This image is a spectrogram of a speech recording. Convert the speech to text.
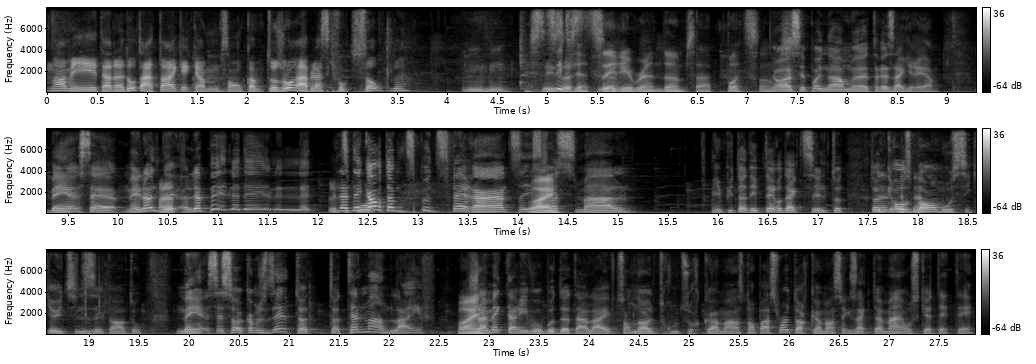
Non, mais t'en as d'autres à terre qui comme, sont comme toujours à la place qu'il faut que tu sautes, là. Mhm. C'est que le tir est random, ça n'a pas de sens. Ouais, c'est pas une arme euh, très agréable. Mais, euh, c'est- mais là, le, Ah, dé- le, le le- décor est un petit peu différent, tu sais, c'est pas si mal. Et puis t'as des ptérodactyles, tout. T'as une grosse bombe aussi qu'il a utilisée tantôt. Mais c'est ça, comme je disais, t'as as tellement de life. Ouais. Jamais que t'arrives au bout de ta life, tu tombes dans le trou, tu recommences. Ton password te recommence exactement où ce que t'étais.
